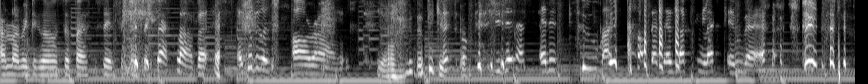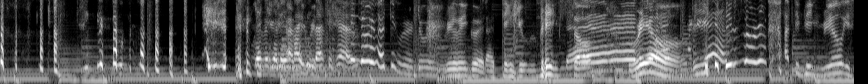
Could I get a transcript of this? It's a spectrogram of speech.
I'm not going to go so far as to say it's a success, lah, but I think it was alright. Yeah, I think it's. you didn't have to edit too much out, that there's nothing left in there. Never I gonna invite me we- back again. No, I think we're doing really good. I think you're being so real. Being so real. I think being real is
